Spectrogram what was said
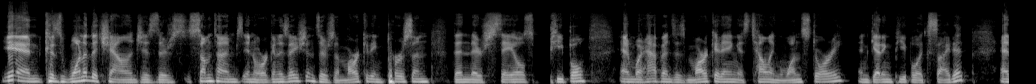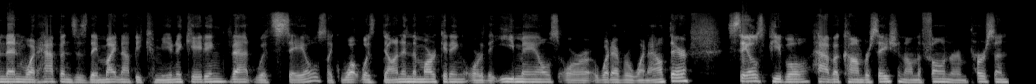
Yeah, and because one of the challenges there's sometimes in organizations there's a marketing person, then there's sales people, and what happens is marketing is telling one story and getting people excited, and then what happens is they might not be communicating that with sales, like what was done in the marketing or the emails or whatever went out there. Salespeople have a conversation on the phone or in person,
